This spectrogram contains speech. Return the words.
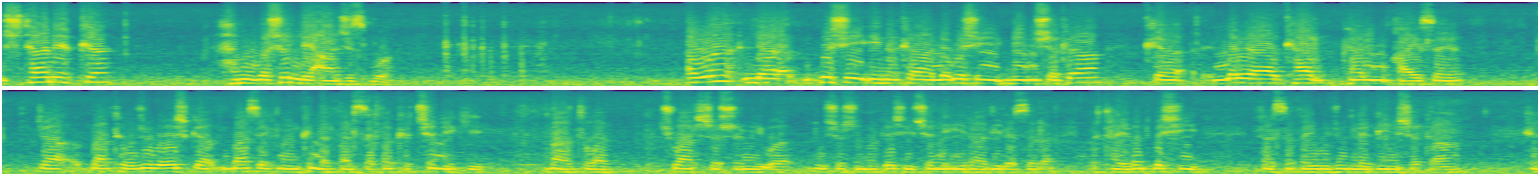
اشتانك هم بشر لعاجز ئەوە لە بشی ئینەکە لە بشی بینشەکە کە لەوە کار کاری مقایسەیە با تەوجو بەش کە باسێکمان کرد لە فەلسفە کە چنێکی باتڵە چوار شەشەمی وە دوو شەشەمەکەشی چنە ئیرادی لەسرە بە تایبەت بەشی فەلسفەی وجود لە بینشەکە کە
